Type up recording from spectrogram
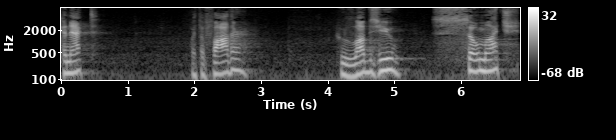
connect with the Father who loves you so much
